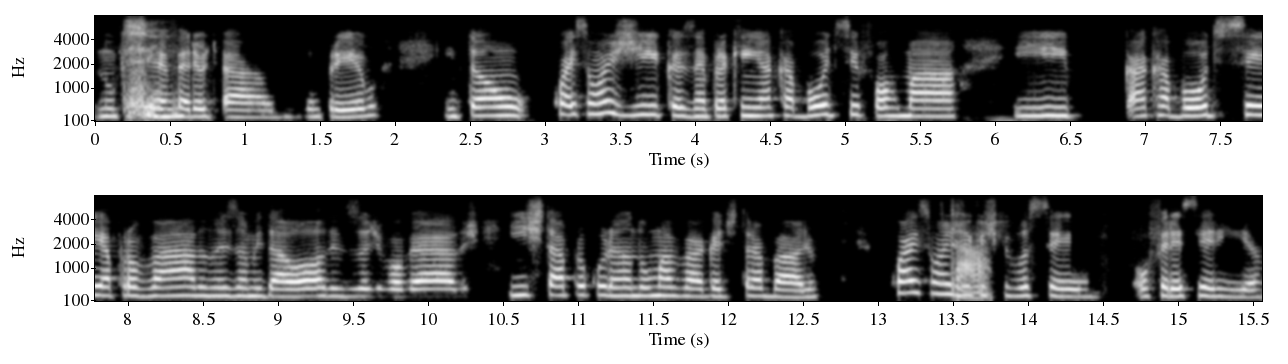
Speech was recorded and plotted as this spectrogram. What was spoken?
no que Sim. se refere ao, desemprego. Então, quais são as dicas, né, para quem acabou de se formar e acabou de ser aprovado no exame da ordem dos advogados e está procurando uma vaga de trabalho? Quais são as tá. dicas que você ofereceria?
